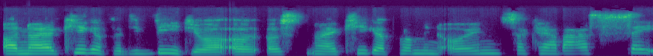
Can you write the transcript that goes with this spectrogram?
Og når jeg kigger på de videoer, og, og når jeg kigger på mine øjne, så kan jeg bare se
